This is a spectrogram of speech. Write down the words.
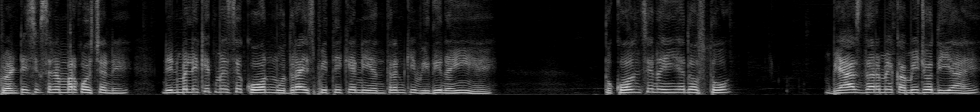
ट्वेंटी सिक्स नंबर क्वेश्चन है निम्नलिखित में से कौन मुद्रा स्फीति के नियंत्रण की विधि नहीं है? तो कौन सी नहीं है दोस्तों? ब्याज दर में कमी जो दिया है,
